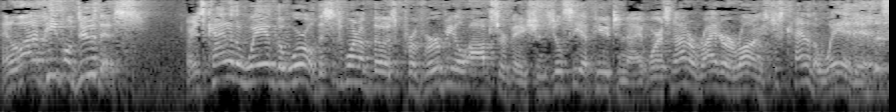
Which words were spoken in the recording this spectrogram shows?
And a lot of people do this. It's kind of the way of the world. This is one of those proverbial observations. You'll see a few tonight where it's not a right or a wrong. It's just kind of the way it is.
